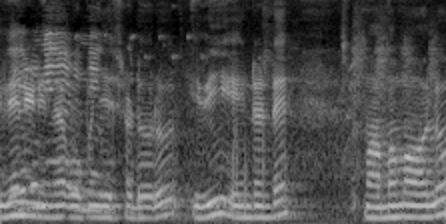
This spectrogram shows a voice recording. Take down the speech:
ఇదే నేను ఇందాక ఓపెన్ చేసిన డోరు? ఇది ఏంటంటే మా అమ్మమ్మ వాళ్ళు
